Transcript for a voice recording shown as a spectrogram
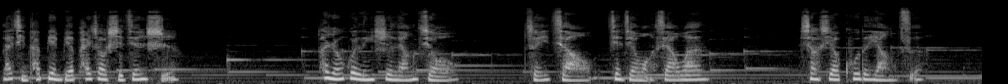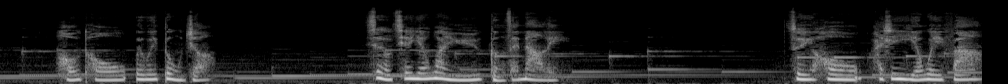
来请他辨别拍照时间时，他仍会凝视良久，嘴角渐渐往下弯，像是要哭的样子，喉头微微动着，像有千言万语哽在那里。最后还是一言未发，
